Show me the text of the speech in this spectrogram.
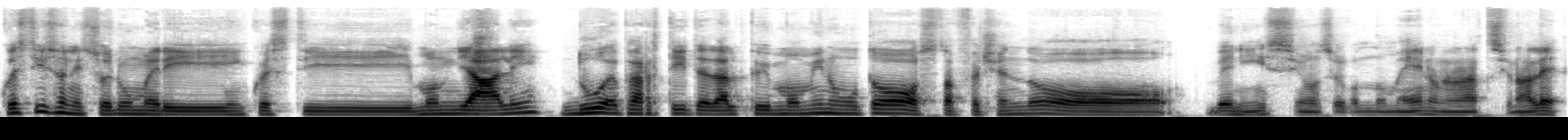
questi sono i suoi numeri in questi mondiali, due partite dal primo minuto, sta facendo benissimo secondo me in una nazionale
